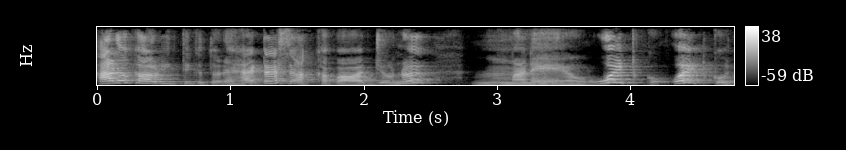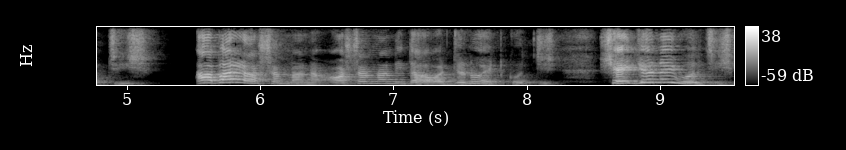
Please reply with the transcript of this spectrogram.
আরও কাউরির থেকে তোরা হ্যাটার্স আখ্যা পাওয়ার জন্য মানে ওয়েট ওয়েট করছিস। আবার অসম্মান, অসম্মানিত হওয়ার জন্য ওয়েট করছিস। সেই জন্যই বলছিস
